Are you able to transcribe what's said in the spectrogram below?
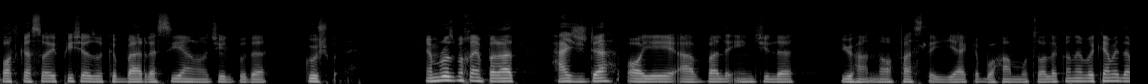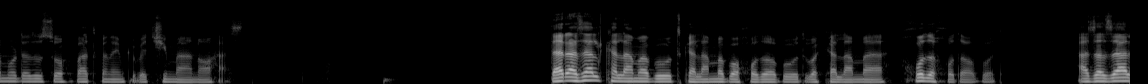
پادکست های پیش از او که بررسی اناجیل بوده گوش بده. امروز می‌خوایم فقط 18 آیه اول انجیل یوحنا فصل یک با هم مطالعه کنیم و کمی در مورد از او صحبت کنیم که به چی معنا هست. در ازل کلمه بود کلمه با خدا بود و کلمه خود خدا بود. از ازل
